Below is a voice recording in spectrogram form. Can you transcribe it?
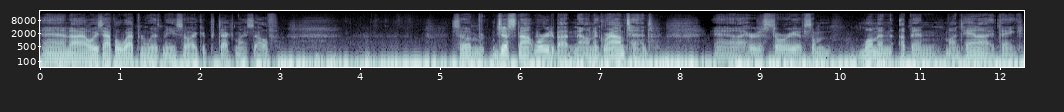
and I always have a weapon with me so I could protect myself. So I'm just not worried about it now in the ground tent. And I heard a story of some woman up in Montana, I think,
